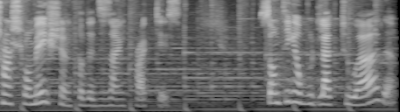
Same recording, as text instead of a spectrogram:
transformation for the design practice. Something I would like to add,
